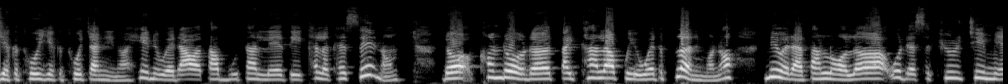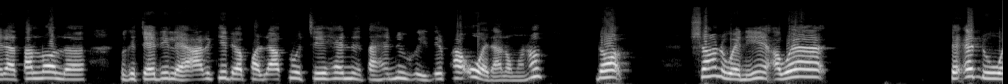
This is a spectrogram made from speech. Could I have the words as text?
ยกทัวเยกทัวจานี่เนาะเฮนเวดาตาบูตาเลติคละคเซเนาะดอคอนโดดอไตคาลาปุยเวตเพลนมเนาะมีเวดาตาลอละอุด security มีดาตาลอละปกเจดิแลอาริกิดอพลากรุเจเฮนตาเฮนหุยเดพาโอเวดาลอมเนาะดอชานเวนี่อเวแต่เอ็ดดูเว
